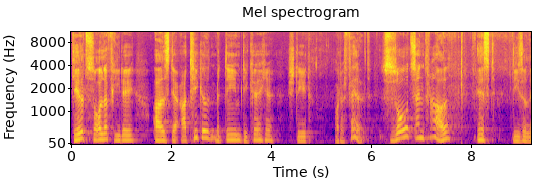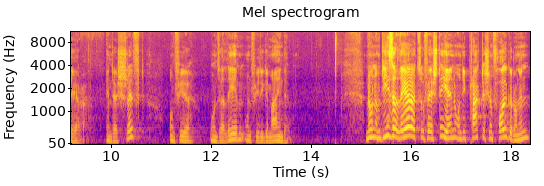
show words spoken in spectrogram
gilt sola fide als der Artikel, mit dem die Kirche steht oder fällt. So zentral ist diese Lehre in der Schrift und für unser Leben und für die Gemeinde. Nun, um diese Lehre zu verstehen und die praktischen Folgerungen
